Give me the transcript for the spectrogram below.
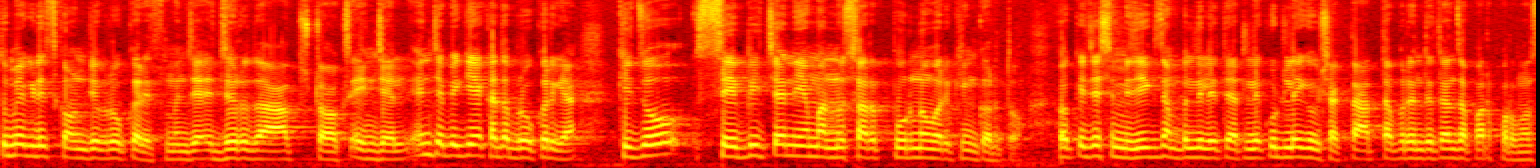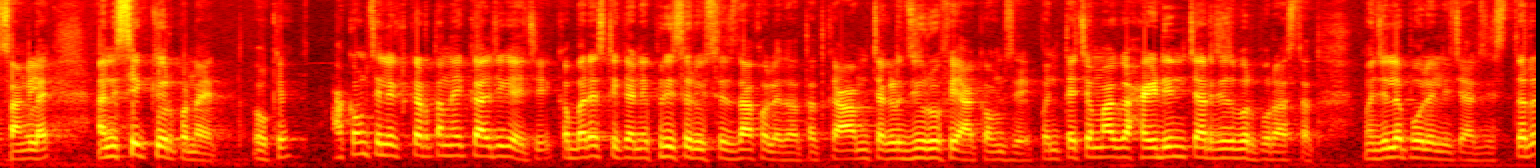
तुम्ही एक डिस्काउंट जे ब्रोकर आहेत म्हणजे झिरोदा ऑपस्टॉक्स एंजल यांच्यापैकी एखादा ब्रोकर घ्या की जो सेबीच्या नियमानुसार पूर्ण वर्किंग करतो. ओके जसे मी एक्झाम्पल दिले त्यातले कुठलेही घेऊ शकता. आत्तापर्यंत त्यांचा परफॉर्मन्स चांगला आहे आणि सिक्युअर पण आहेत. ओके अकाउंट सिलेक्ट करताना एक काळजी घ्यायची का बऱ्याच ठिकाणी फ्री सर्व्हिसेस दाखवल्या जातात का आमच्याकडे झिरो फी अकाउंट्स आहे. पण त्याच्या मागं हायडिन चार्जेस भरपूर असतात म्हणजे लपवलेले चार्जेस तर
